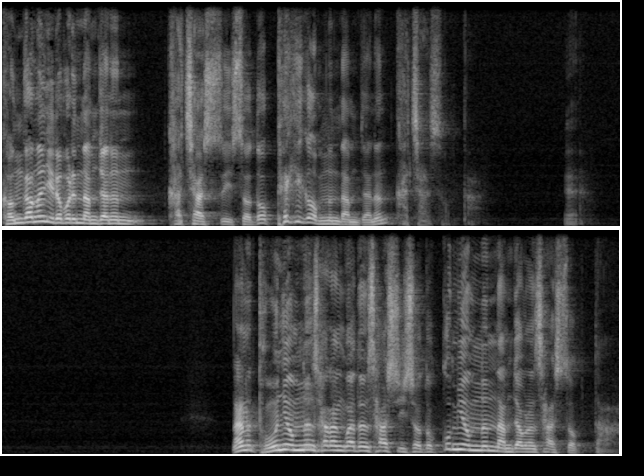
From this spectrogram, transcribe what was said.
건강을 잃어버린 남자는 같이 할 수 있어도 패기가 없는 남자는 같이 할 수 없다. 네. 나는 돈이 없는 사람과는 살 수 있어도 꿈이 없는 남자와는 살 수 없다.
